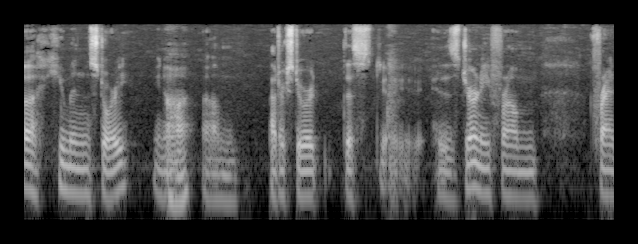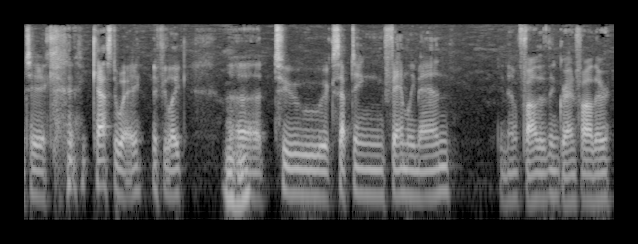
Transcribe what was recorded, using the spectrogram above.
a human story, you know. Uh-huh. Um, Patrick Stewart, this his journey from frantic castaway, if you like, Mm-hmm. uh, to accepting family man, you know, father than grandfather,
